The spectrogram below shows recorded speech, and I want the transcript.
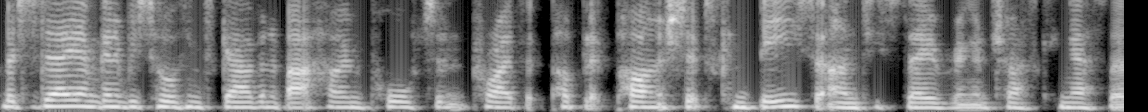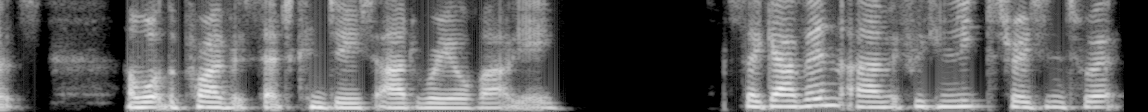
But today I'm going to be talking to Gavin about how important private public partnerships can be to anti slavery and trafficking efforts and what the private sector can do to add real value. So, Gavin, um, if we can leap straight into it,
